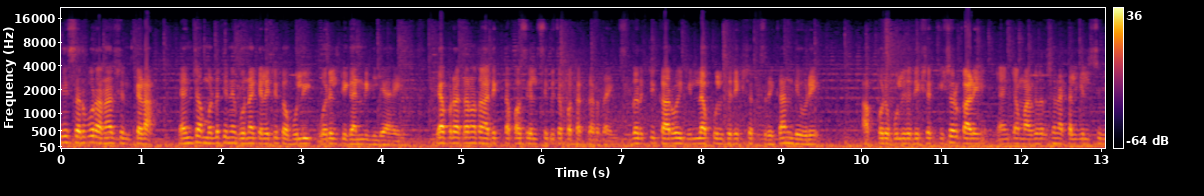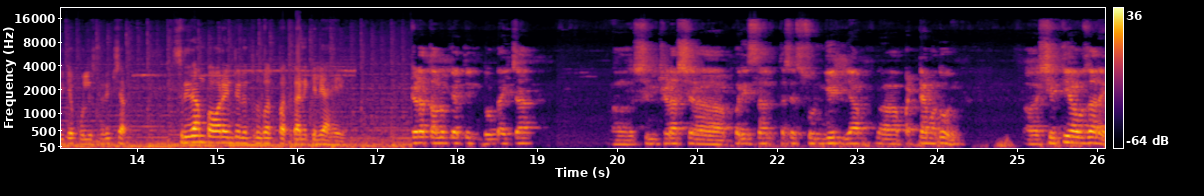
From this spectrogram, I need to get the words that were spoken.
हे सर्व राहणार शिंदखेडा यांच्या मदतीने गुन्हा केल्याची कबुली वरील ठिकाणी दिली आहे. या प्रकरणात अधिक तपास एल सी बीचा पथक करत आहे. सदरची कारवाई जिल्हा पोलीस अधीक्षक श्रीकांत ढेवरे अप्पर पोलीस अधीक्षक किशोर काळे यांच्या मार्गदर्शनाखाली एल सी बीचे पोलीस निरीक्षक श्रीराम पवार यांच्या नेतृत्वात पथकाने केले आहे. खेडा तालुक्यातील दोंडाईच्या शिंदखेडा श परिसर तसेच सोनगीर या पट्ट्यामधून शेती अवजारे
